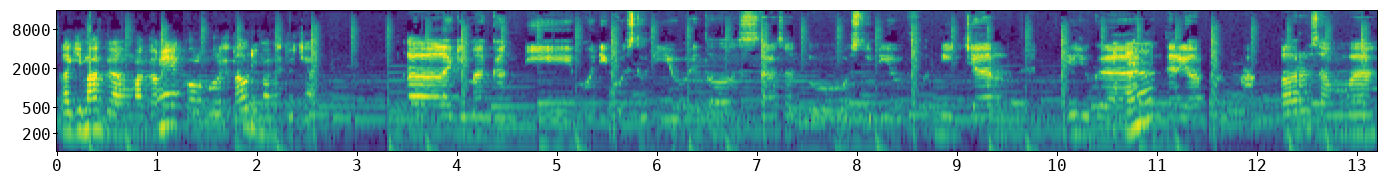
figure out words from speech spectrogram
Lagi magang. Magangnya kalau boleh tahu di mana tuh Caca? Eh, lagi magang di Monico Studio itu salah satu studio furniture. Dia juga Mhm. interior kontraktor sama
